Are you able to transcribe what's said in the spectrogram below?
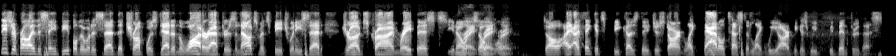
These are probably the same people that would have said that Trump was dead in the water after his announcement speech when he said drugs, crime, rapists, you know, right, and so right, forth. Right. So I, I think it's because they just aren't like battle tested like we are because we we've been through this.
